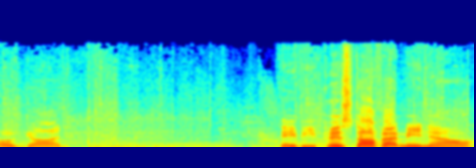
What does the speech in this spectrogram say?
Oh god. They be pissed off at me now.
